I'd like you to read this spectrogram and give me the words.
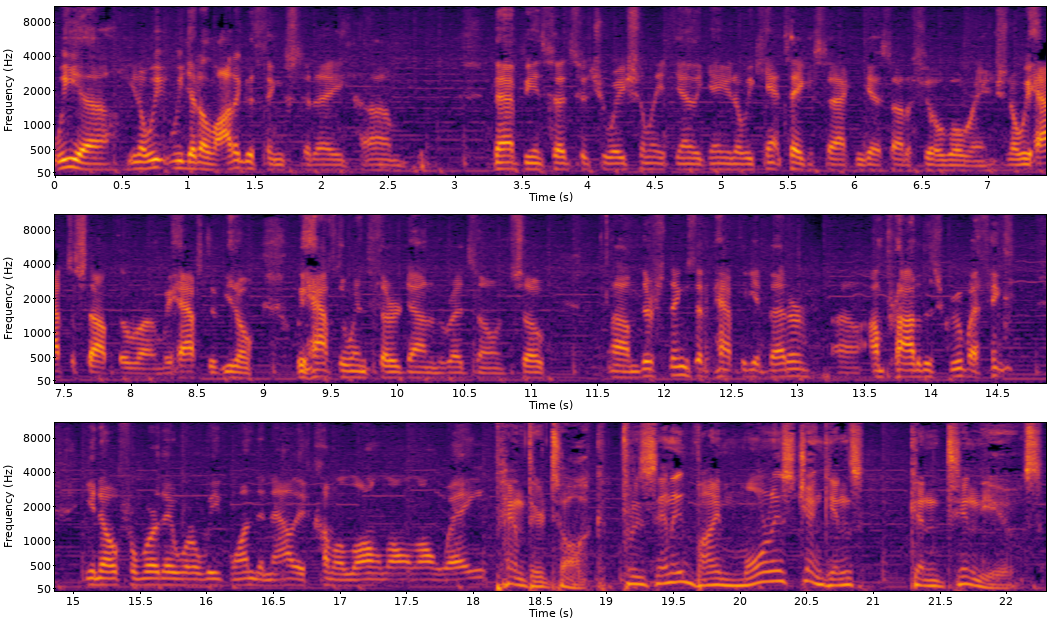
we, uh, you know, we, we did a lot of good things today. Um, that being said, situationally at the end of the game, you know, we can't take a sack and get us out of field goal range. You know, we have to stop the run. We have to, you know, we have to win third down in the red zone. So um, there's things that have to get better. Uh, I'm proud of this group. I think you know, from where they were week one to now, they've come a long, long, long way. Panther Talk, presented by Morris Jenkins, continues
